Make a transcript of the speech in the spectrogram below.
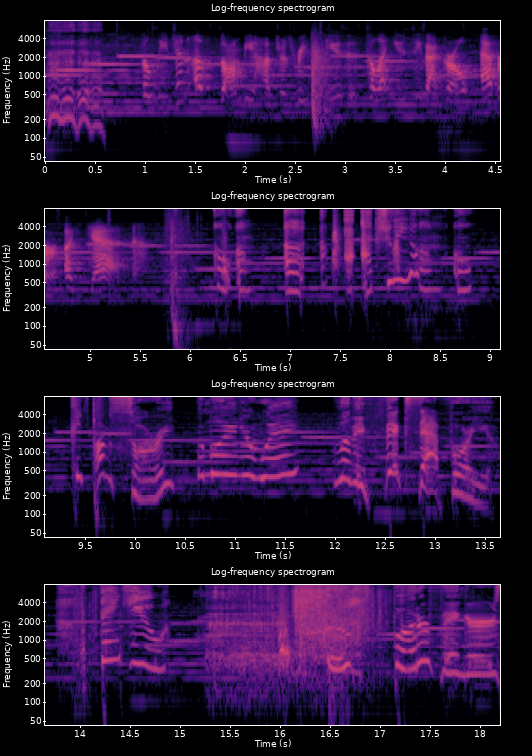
The Legion of Zombie Hunters refuses to let you see that girl ever again. Oh, um, could. I'm sorry. Am I in your way? Let me fix that for you. Thank you. Oops, Butterfingers.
